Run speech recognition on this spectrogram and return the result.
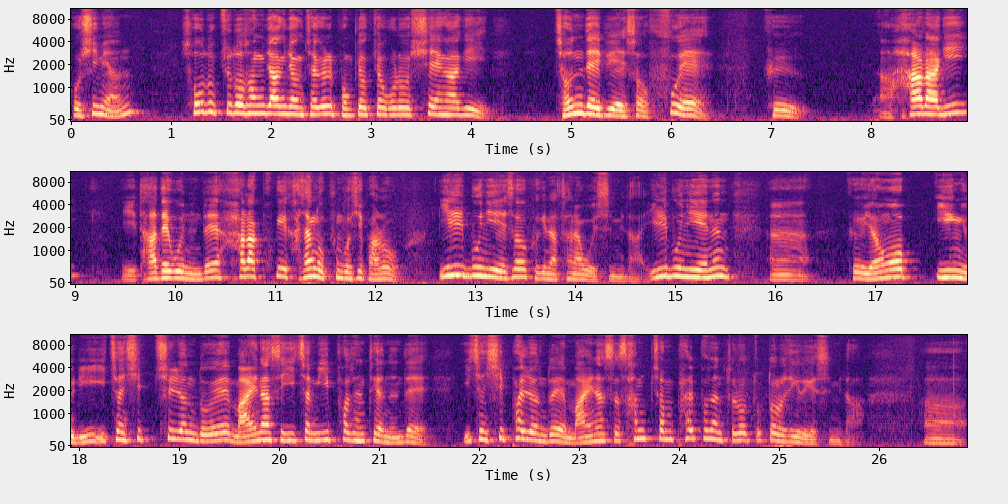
보시면 소득주도 성장 정책을 본격적으로 시행하기 전 대비해서 후에 그 아, 하락이 이다 되고 있는데 하락폭이 가장 높은 것이 바로 1분위에서 그게 나타나고 있습니다. 1분위에는 어, 그 영업 이익률이 2017년도에 마이너스 2.2%였는데 2018년도에 마이너스 3.8%로 뚝 떨어지게 되겠습니다. 아,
